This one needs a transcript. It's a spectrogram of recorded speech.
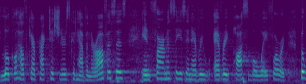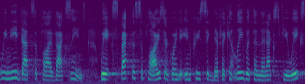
local healthcare practitioners can have in their offices, in pharmacies, in every, every possible way forward. But we need that supply of vaccines. We expect the supplies are going to increase significantly within the next few weeks,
